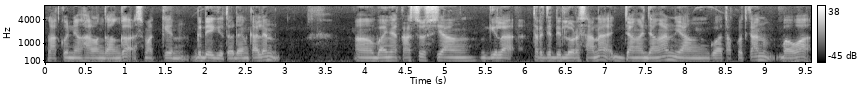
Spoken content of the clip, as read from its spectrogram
lakuin yang hal enggak-enggak semakin gede gitu. Dan kalian uh, banyak kasus yang gila terjadi di luar sana. Jangan-jangan yang gue takutkan bahwa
